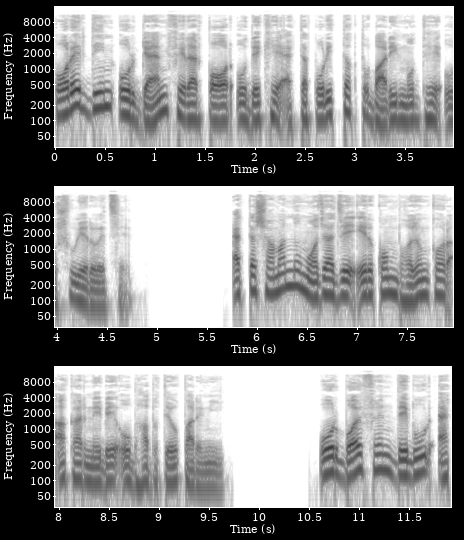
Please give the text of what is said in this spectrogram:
পরের দিন ওর জ্ঞান ফেরার পর ও দেখে একটা পরিত্যক্ত বাড়ির মধ্যে ও শুয়ে রয়েছে। একটা সামান্য মজা যে এরকম ভয়ঙ্কর আকার নেবে ও ভাবতেও পারেনি। ওর বয়ফ্রেন্ড দেবুর এক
